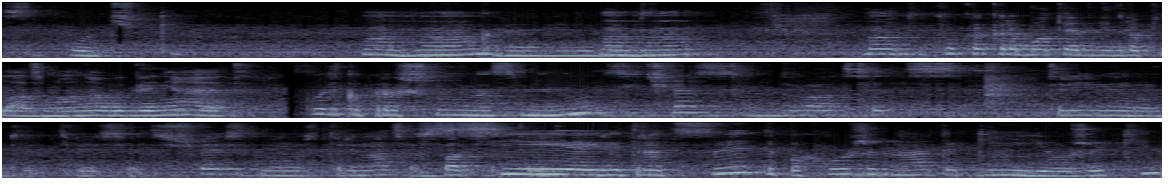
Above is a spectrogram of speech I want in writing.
цепочки Угу. крови. Вот. Ну, это то, как работает гидроплазма. Она выгоняет Сколько прошло у нас минут сейчас? 23 минуты. 36 минус 13, 23. Все эритроциты похожи на такие ежики.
